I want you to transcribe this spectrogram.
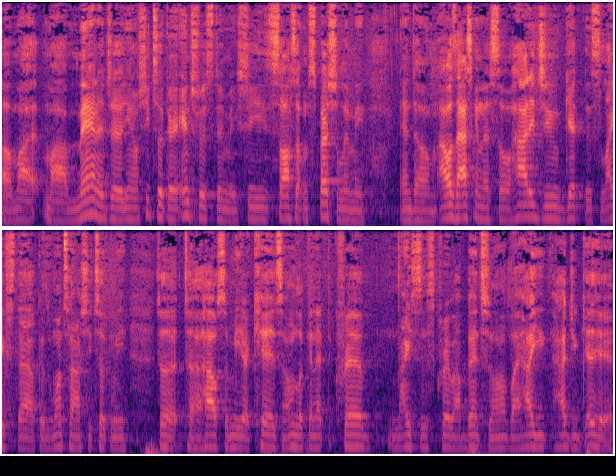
uh, my my manager, you know, she took an interest in me. She saw something special in me. And um, I was asking her, so how did you get this lifestyle? Because one time she took me to to her house with me, her kids. And I'm looking at the crib, nicest crib I've been to. And I was like, how you how'd you get here?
